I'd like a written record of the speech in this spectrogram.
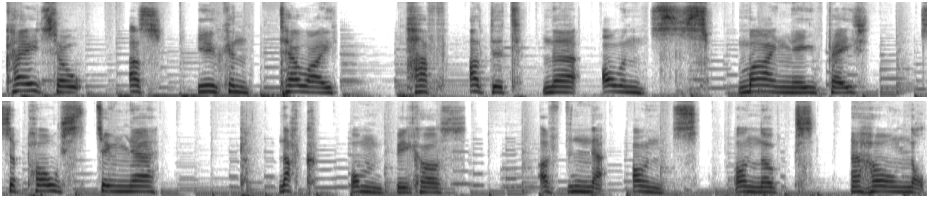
Okay, so as you can tell, I have added the orange smiley face supposed to the black one because of the orange one looks a whole lot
